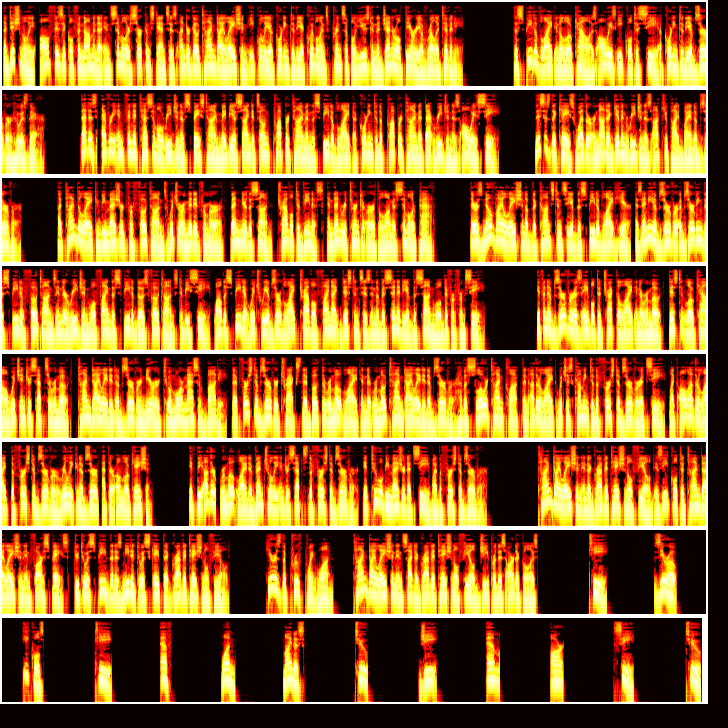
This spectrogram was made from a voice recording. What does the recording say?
Additionally, all physical phenomena in similar circumstances undergo time dilation equally according to the equivalence principle used in the general theory of relativity. The speed of light in a locale is always equal to c according to the observer who is there. That is, every infinitesimal region of spacetime may be assigned its own proper time and the speed of light according to the proper time at that region is always c. This is the case whether or not a given region is occupied by an observer. A time delay can be measured for photons which are emitted from Earth, bend near the Sun, travel to Venus, and then return to Earth along a similar path. There is no violation of the constancy of the speed of light here, as any observer observing the speed of photons in their region will find the speed of those photons to be c, while the speed at which we observe light travel finite distances in the vicinity of the Sun will differ from c. If an observer is able to track the light in a remote, distant locale which intercepts a remote, time-dilated observer nearer to a more massive body, that first observer tracks that both the remote light and that remote time-dilated observer have a slower time clock than other light which is coming to the first observer at c. Like all other light the first observer really can observe at their own location. If the other, remote light eventually intercepts the first observer, it too will be measured at c by the first observer. Time dilation in a gravitational field is equal to time dilation in far space, due to a speed that is needed to escape that gravitational field. Here is the proof point 1. Time dilation inside a gravitational field g per this article is t 0 equals t f 1 minus 2 g m r c 2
